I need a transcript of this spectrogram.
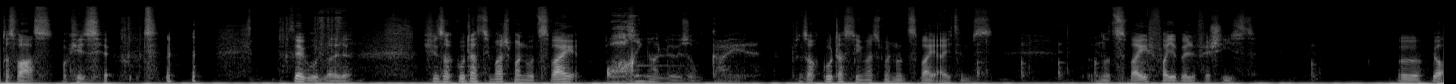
Das war's. Okay, sehr gut. sehr gut, Leute. Ich finde es auch gut, dass die manchmal nur zwei... Oh, Ringerlösung. Geil. Ich finde es auch gut, dass die manchmal nur zwei Items... Nur zwei Feuerbälle verschießt. Äh, ja.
